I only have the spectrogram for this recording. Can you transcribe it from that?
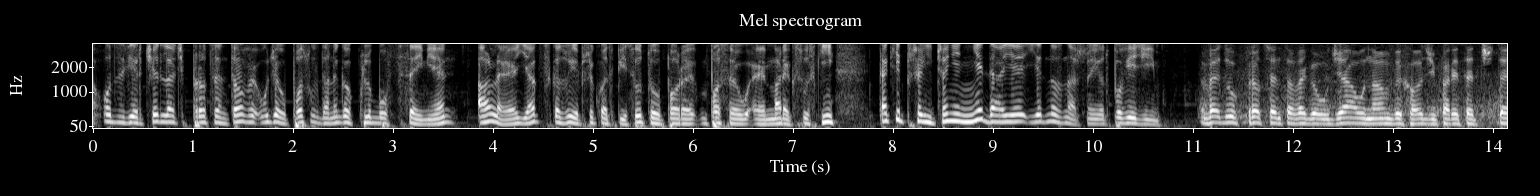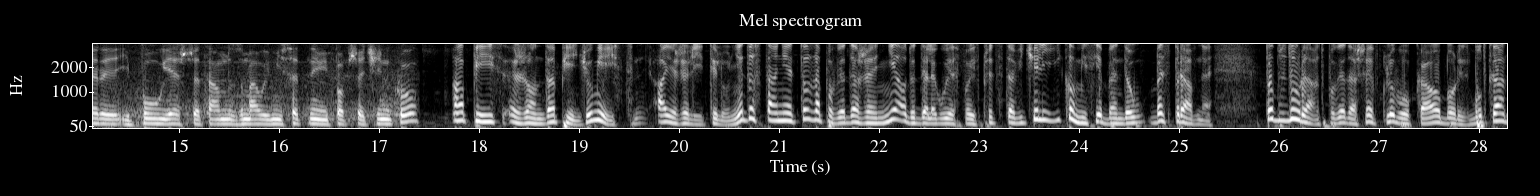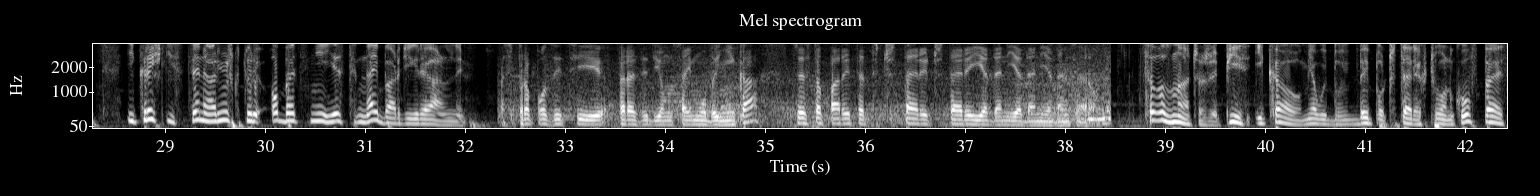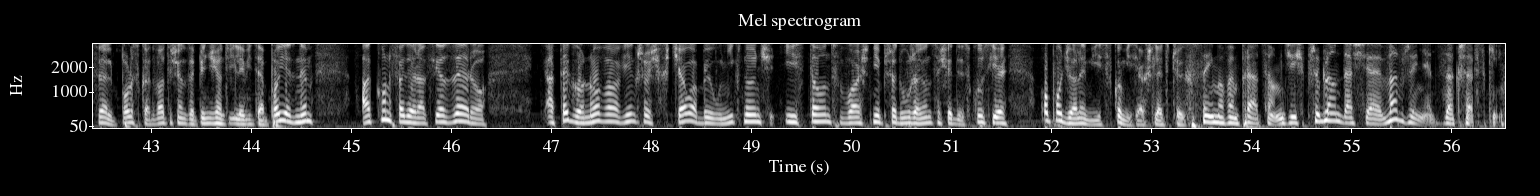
odzwierciedlać procentowy udział posłów danego klubu w Sejmie, ale jak wskazuje przykład PiSu, tu poseł e, Marek Suski, takie przeliczenie nie daje jednoznacznej odpowiedzi. Według procentowego udziału nam wychodzi parytet 4,5 jeszcze tam z małymi setnymi po przecinku a PiS żąda pięciu miejsc. A jeżeli tylu nie dostanie, to zapowiada, że nie oddeleguje swoich przedstawicieli i komisje będą bezprawne. To bzdura, odpowiada szef klubu KO Borys Budka i kreśli scenariusz, który obecnie jest najbardziej realny. Z propozycji prezydium Sejmu wynika, że jest to parytet 4-4-1-1-1-0. Co oznacza, że PiS i KO miałyby po czterech członków, PSL, Polska 2050 i Lewica po jednym, a Konfederacja zero. A tego nowa większość chciałaby uniknąć i stąd właśnie przedłużające się dyskusje o podziale miejsc w komisjach śledczych. Sejmowym pracom dziś przygląda się Wawrzyniec Zakrzewski.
